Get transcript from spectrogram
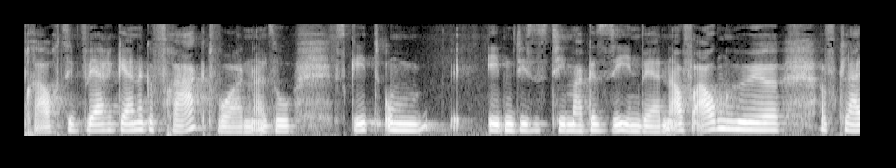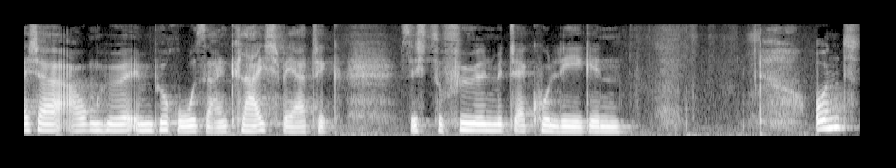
braucht. Sie wäre gerne gefragt worden. Also es geht um eben dieses Thema gesehen werden, auf Augenhöhe, auf gleicher Augenhöhe im Büro sein, gleichwertig sich zu fühlen mit der Kollegin. Und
